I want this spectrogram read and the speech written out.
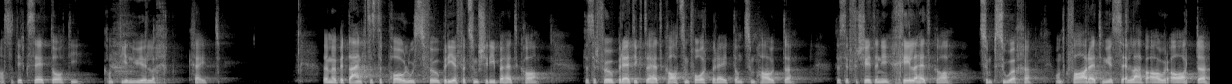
Also ihr seht hier die Kontinuierlichkeit. Wenn man bedenkt, dass der Paulus viele Briefe zum Schreiben hatte, dass er viele Predigten hatte zum Vorbereiten und zum Halten, dass er verschiedene Kirchen hatte zum Besuchen und Gefahren hat müssen erleben aller Arten,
